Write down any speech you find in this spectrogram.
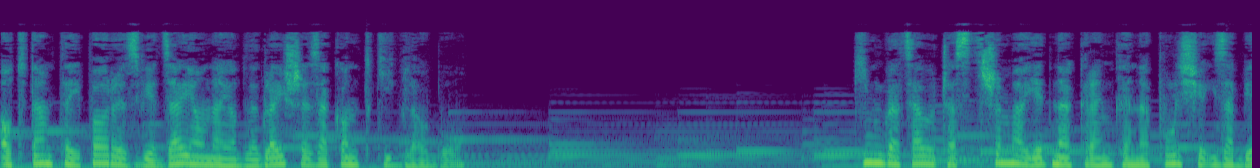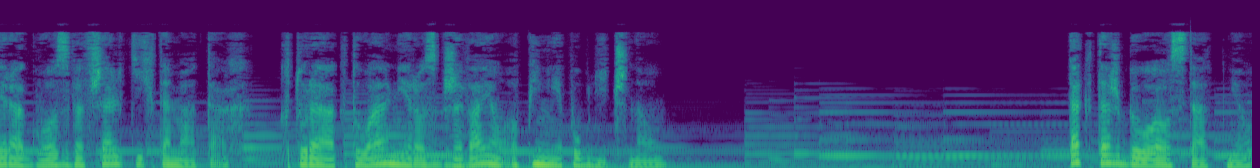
Od tamtej pory zwiedzają najodleglejsze zakątki globu. Kinga cały czas trzyma jednak rękę na pulsie i zabiera głos we wszelkich tematach, które aktualnie rozgrzewają opinię publiczną. Tak też było ostatnio,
